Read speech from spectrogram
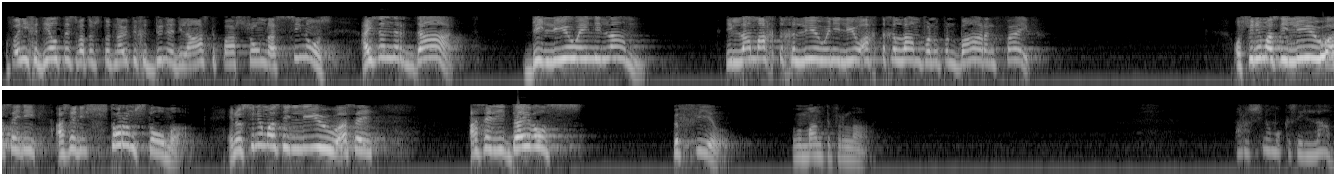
of in die gedeeltes wat ons tot nou toe gedoen het, die laaste paar Sondae, sien ons, hy's inderdaad die leeu en die lam. Die lamagtige leeu en die leeuagtige lam van Openbaring 5. Ons sien hom as die leeu as hy die as hy die storm stil maak. En ons sien hom as die leeu as hy as hy die duiwels beveel om 'n man te verlaat. Maar ons sien hom ook as die lam.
